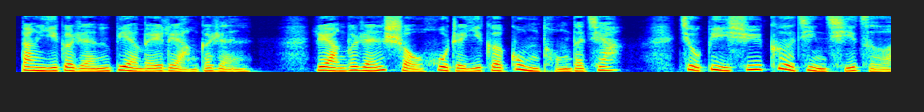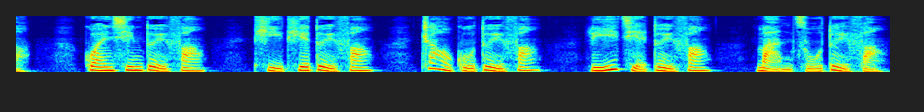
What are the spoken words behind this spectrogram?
当一个人变为两个人，两个人守护着一个共同的家，就必须各尽其责，关心对方，体贴对方，照顾对方，理解对方，满足对方。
